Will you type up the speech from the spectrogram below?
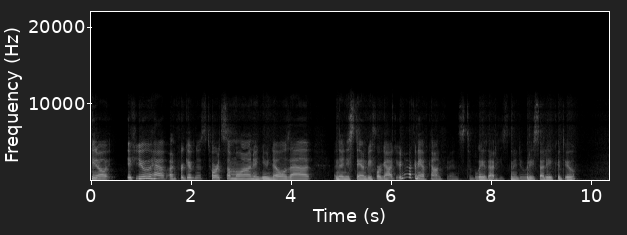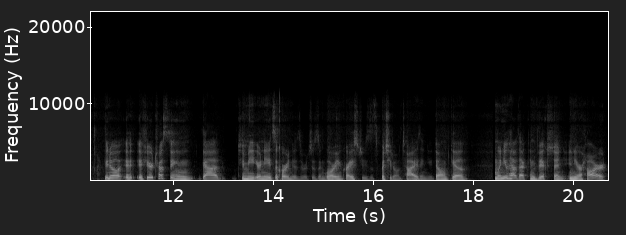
You know, if you have unforgiveness towards someone and you know that, and then you stand before God, you're not going to have confidence to believe that He's going to do what He said He could do. You know, if, if you're trusting God to meet your needs according to His riches and glory in Christ Jesus, but you don't tithe and you don't give, when you have that conviction in your heart,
